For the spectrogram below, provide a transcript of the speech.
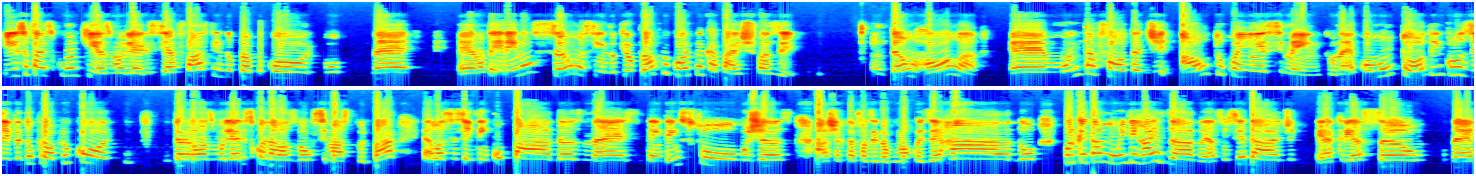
E isso faz com que as mulheres se afastem do próprio corpo, né? É, não tem nem noção assim do que o próprio corpo é capaz de fazer. Então rola é, muita falta de autoconhecimento, né, como um todo, inclusive do próprio corpo. Então, as mulheres, quando elas vão se masturbar, elas se sentem culpadas, né? Se sentem sujas, acham que tá fazendo alguma coisa errado, porque tá muito enraizado. É a sociedade, é a criação, né?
